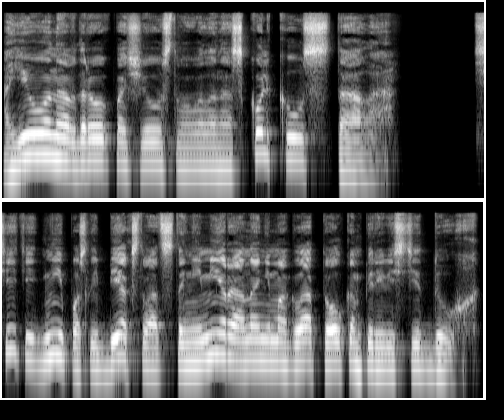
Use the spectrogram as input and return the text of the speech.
А Юна вдруг почувствовала, насколько устала. Все эти дни после бегства от Станимира она не могла толком перевести дух.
